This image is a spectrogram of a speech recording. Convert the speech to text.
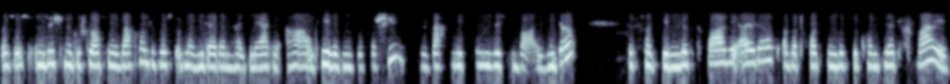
das ist in sich eine geschlossene Sache. Und du wirst immer wieder dann halt merken, ah, okay, das sind so verschiedene Sachen, die finden sich überall wieder. Das verbindet quasi all das, aber trotzdem bist du komplett frei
